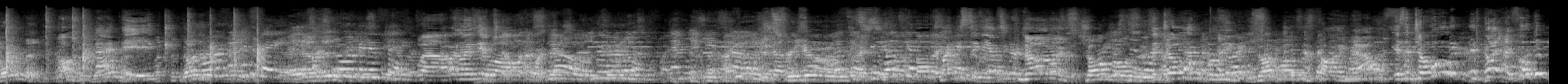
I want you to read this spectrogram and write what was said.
Norman. Oh, and. Norman and Faith. What's Norman and Faith? Well, I first of all, a special kudos. It's for you. Might be Stevie Epstein or No, it's Joel Moses. Is it Joel? I believe it. Joel Moses calling now? Is it Joel? No, I I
